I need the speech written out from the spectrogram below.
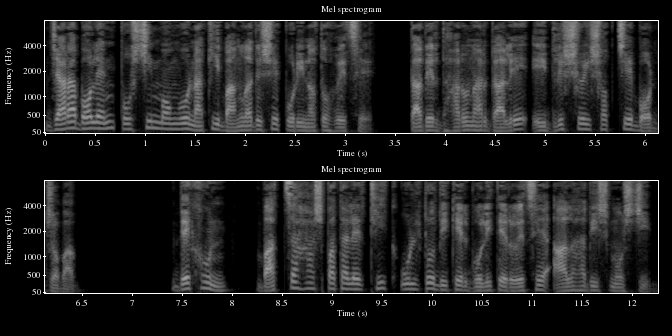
যারা বলেন পশ্চিমবঙ্গ নাকি বাংলাদেশে পরিণত হয়েছে, তাদের ধারণার গালে এই দৃশ্যই সবচেয়ে বড় জবাব। দেখুন বাচ্চা হাসপাতালের ঠিক উল্টো দিকের গলিতে রয়েছে আল হাদিস মসজিদ।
